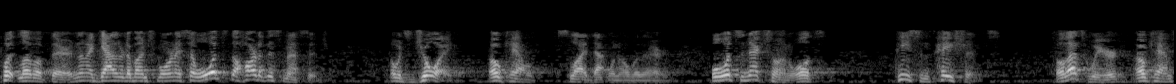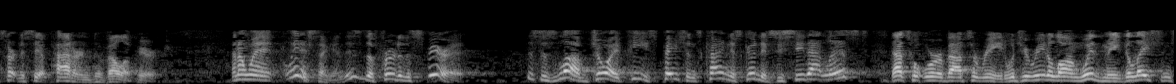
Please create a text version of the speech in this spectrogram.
Put love up there. And then I gathered a bunch more and I said, well, what's the heart of this message? Oh, it's joy. Okay, I'll slide that one over there. Well, what's the next one? Well, it's peace and patience. Well, that's weird. Okay, I'm starting to see a pattern develop here. And I went, wait a second, this is the fruit of the Spirit. This is love, joy, peace, patience, kindness, goodness. You see that list? That's what we're about to read. Would you read along with me? Galatians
